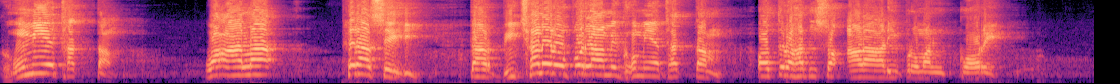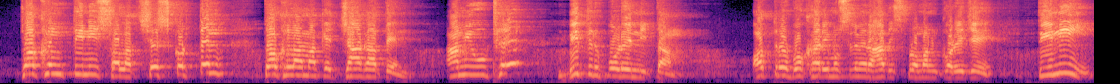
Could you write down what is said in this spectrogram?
ঘুমিয়ে থাকতাম ও আলা ফেরাসেহি। তার বিছানের ওপরে আমি ঘুমিয়ে থাকতাম। অত্র হাদিস আড়াআড়ি প্রমাণ করে। যখন তিনি সলাৎ শেষ করতেন, তখন আমাকে জাগাতেন। আমি উঠে বিতর পড়ে নিতাম। অত্র বোখারি মুসলিমের হাদিস প্রমাণ করে যে, তিনি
